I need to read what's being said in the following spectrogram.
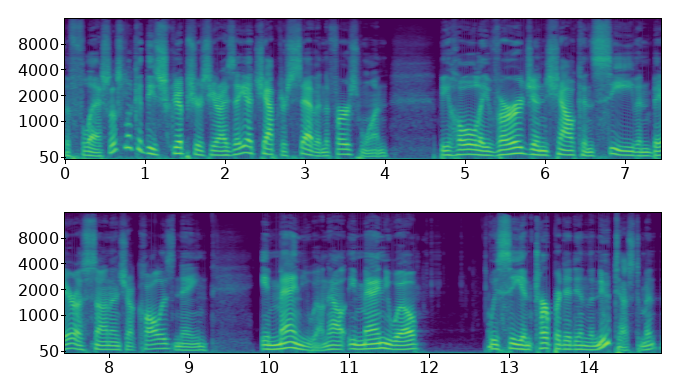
the flesh. Let's look at these scriptures here. Isaiah chapter 7, the first one. Behold, a virgin shall conceive and bear a son, and shall call his name Emmanuel. Now, Emmanuel, we see interpreted in the New Testament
